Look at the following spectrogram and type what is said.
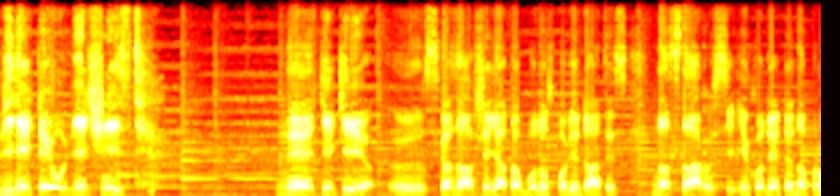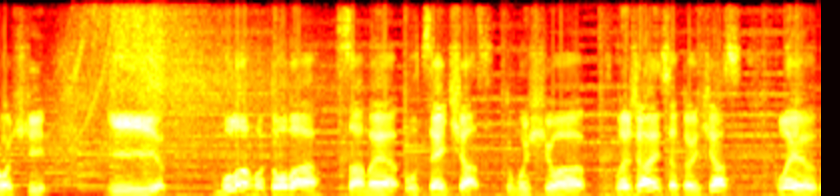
відійти у вічність. Не тільки е, сказавши, я там буду сповідатись на старості і ходити на прощі, і була готова саме у цей час, тому що зближається той час, коли,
